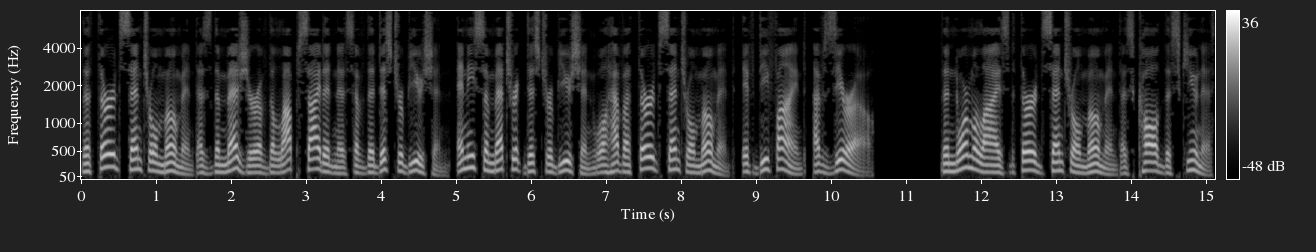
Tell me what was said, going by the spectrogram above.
The third central moment is the measure of the lopsidedness of the distribution. Any symmetric distribution will have a third central moment, if defined, of zero. The normalized third central moment is called the skewness,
